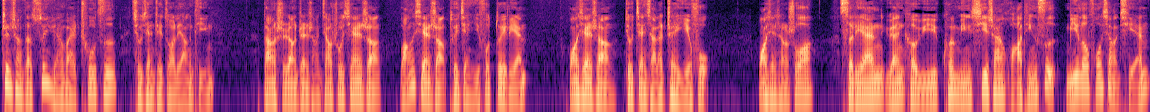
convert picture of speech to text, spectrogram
镇上的孙员外出资修建这座凉亭，当时让镇上教书先生王先生推荐一副对联，王先生就建下了这一副。王先生说，此联原刻于昆明西山华亭寺弥勒佛像前。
